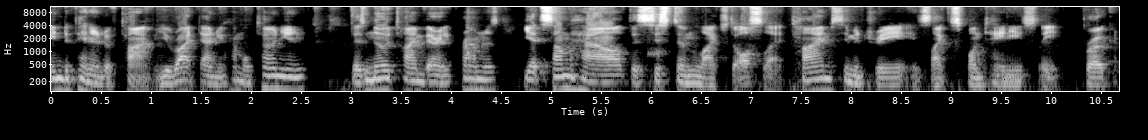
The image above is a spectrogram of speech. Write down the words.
independent of time. You write down your Hamiltonian, there's no time varying parameters, yet somehow the system likes to oscillate. Time symmetry is like spontaneously broken.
